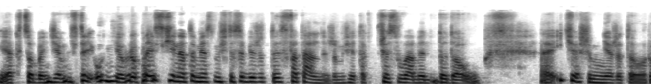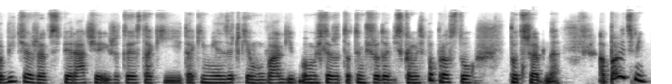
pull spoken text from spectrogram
jak co będziemy w tej Unii Europejskiej, natomiast myślę sobie, że to jest fatalne, że my się tak przesuwamy do dołu. E, I cieszy mnie, że to robicie, że wspieracie i że to jest taki, takim języczkiem uwagi, bo myślę, że to tym środowiskom jest po prostu potrzebne. A powiedz mi,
